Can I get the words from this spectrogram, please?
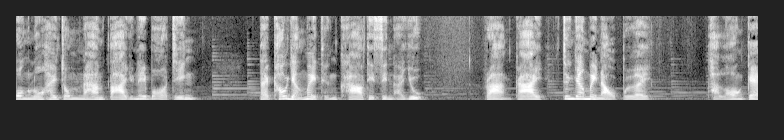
วงลงให้จมน้ำตายอยู่ในบ่อจริง แต่เขายังไม่ถึงคราวที่สิ้นอายุ ร่างกายจึงยังไม่เน่าเปื่อย ถ้าลองแก้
